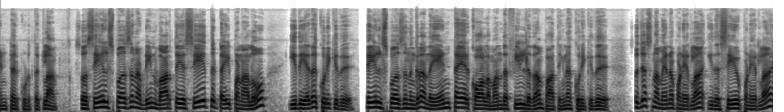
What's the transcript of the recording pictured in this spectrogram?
என்டர் கொடுத்துக்கலாம். ஸோ சேல்ஸ் பர்சன் அப்படின்னு வார்த்தையை சேர்த்து டைப் பண்ணாலும் இது எதை குறிக்குது? சேல்ஸ் பர்சனுங்கிற அந்த என்டையர் காலம் அந்த ஃபீல்டு தான் பார்த்தீங்கன்னா குறிக்குது. ஸோ ஜஸ்ட் நம்ம என்ன பண்ணிடலாம் இதை சேவ் பண்ணிடலாம்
